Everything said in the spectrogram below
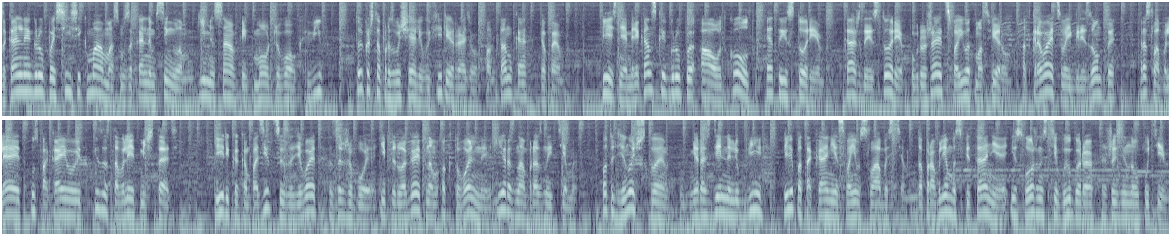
Музыкальная группа Сисик Mama с музыкальным синглом Gimme Something More to Walk With только что прозвучали в эфире радио Фонтанка FM. Песни американской группы Out Cold — это истории. Каждая история погружает свою атмосферу, открывает свои горизонты, расслабляет, успокаивает и заставляет мечтать. Лирика композиции задевает за живое и предлагает нам актуальные и разнообразные темы. От одиночества, нераздельной любви или потакания своим слабостям, до проблем воспитания и сложности выбора жизненного пути.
